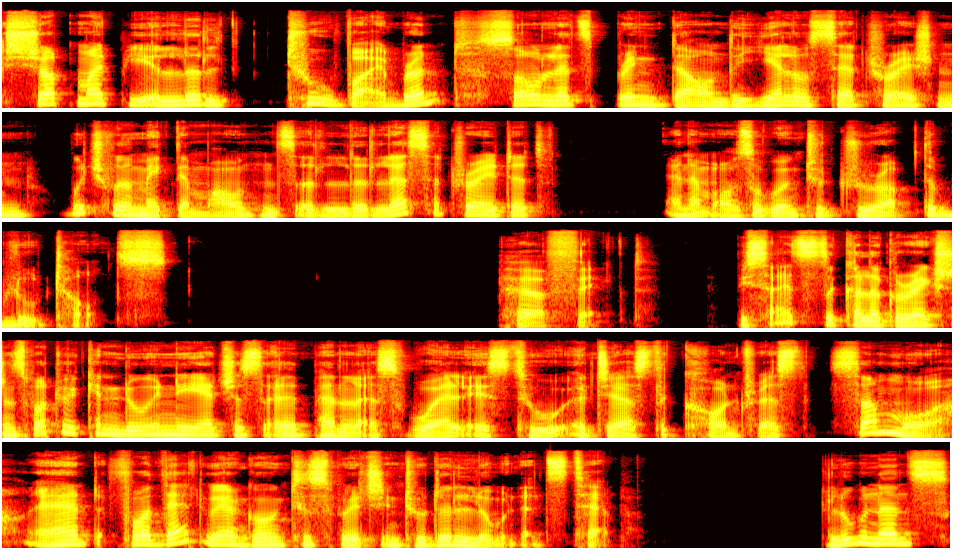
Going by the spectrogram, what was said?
shot might be a little too vibrant, so let's bring down the yellow saturation, which will make the mountains a little less saturated. And I'm also going to drop the blue tones. Perfect. Besides the color corrections, what we can do in the HSL panel as well is to adjust the contrast some more. And for that we are going to switch into the luminance tab. Luminance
